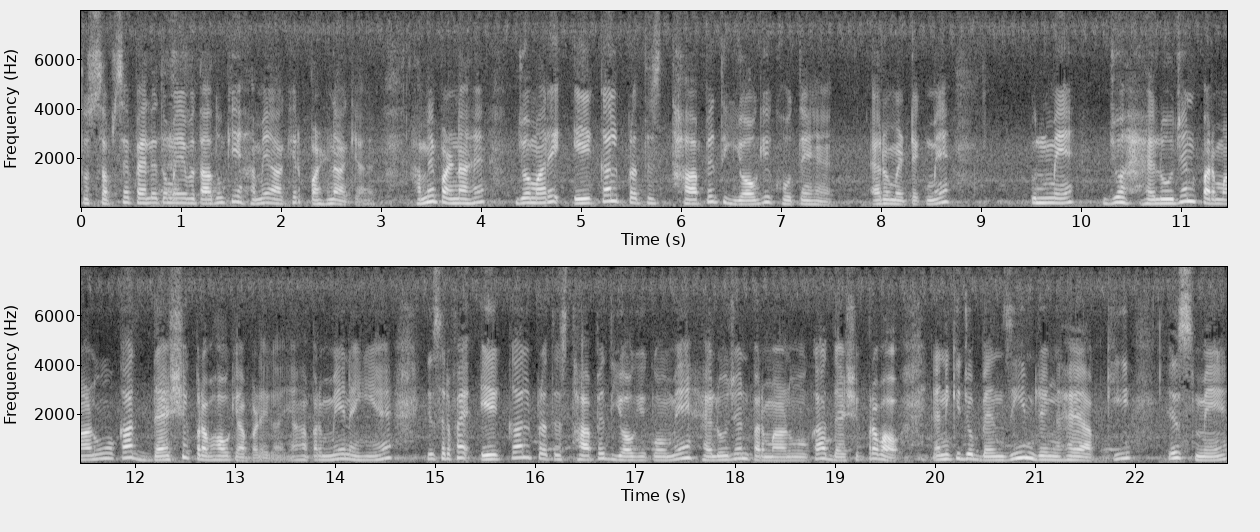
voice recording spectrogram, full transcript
तो सबसे पहले तो मैं ये बता दूँ कि हमें आखिर पढ़ना क्या है। हमें पढ़ना है, जो हमारे एकल प्रतिस्थापित यौगिक होते हैं एरोमेटिक में उनमें जो हेलोजन परमाणुओं का दैशिक प्रभाव क्या पड़ेगा? यहाँ पर में नहीं है, ये सिर्फ़ है एकल प्रतिस्थापित यौगिकों में हेलोजन परमाणुओं का दैशिक प्रभाव। यानी कि जो बेंजीन रिंग है आपकी, इसमें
